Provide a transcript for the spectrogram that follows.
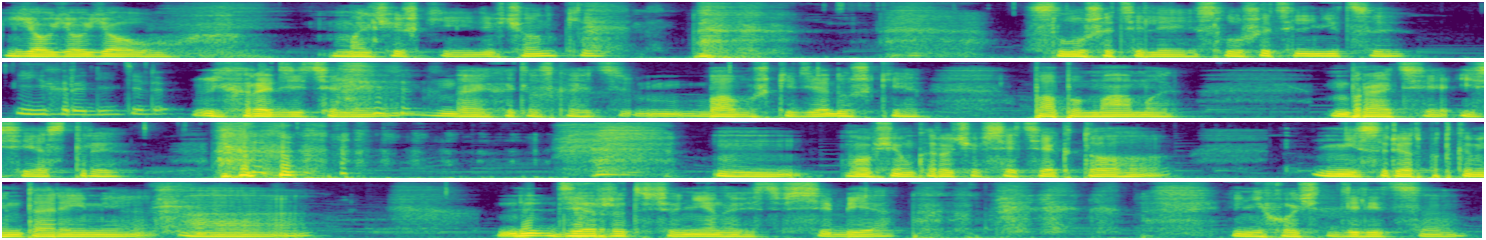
Йоу-йоу-йоу, мальчишки и девчонки, слушатели и слушательницы, И их родители. их родители, да, я хотел сказать, бабушки, дедушки, папы, мамы, братья и сестры. В общем, короче, все те, кто не срет под комментариями, а держит всю ненависть в себе и не хочет делиться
